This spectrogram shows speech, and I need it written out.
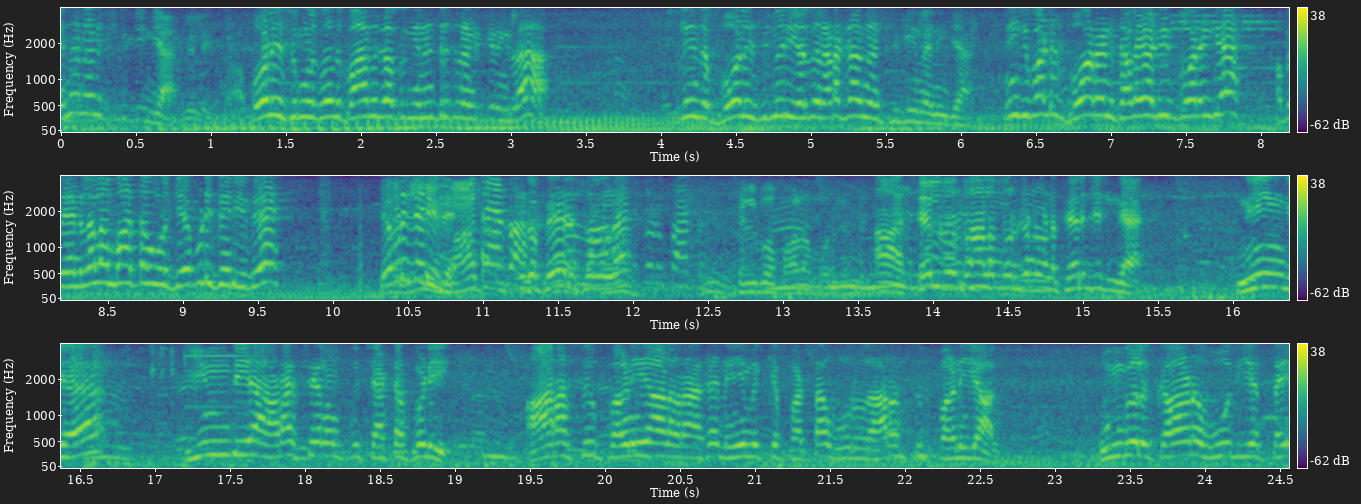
என்ன நினைச்சிருக்கீங்க? போலீஸ் உங்களுக்கு வந்து பாதுகாப்பு நின்று நினைக்கிறீங்களா? இல்ல இந்த போலீஸ் மீறி எதுவும் நடக்காதுன்னு நினைச்சிருக்கீங்களா நீங்க? நீங்க பாட்டுக்கு போறேன்னு தலையாட்டிட்டு போறீங்க. அப்ப எங்களெல்லாம் பார்த்தா உங்களுக்கு எப்படி தெரியுது? எப்படி தெரியுது? உங்க பேரு சொல்லுங்க. செல்வ பாலமுருகன். ஆ செல்வ பாலமுருகன் உன்னை தெரிஞ்சுக்கங்க. நீங்க இந்திய அரசியலமைப்பு சட்டப்படி அரசு பணியாளராக நியமிக்கப்பட்ட ஒரு அரசு பணியாள் உங்களுக்கான ஊதியத்தை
